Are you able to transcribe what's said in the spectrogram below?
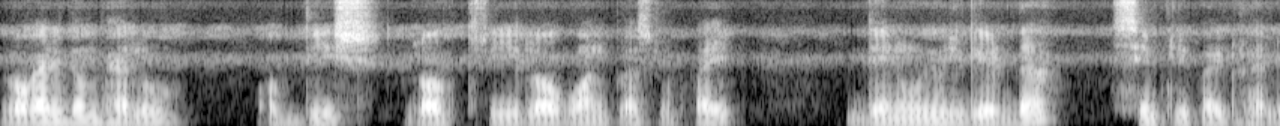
logarithm value of this log 3 log 1 plus root 5 then we will get the simplified value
